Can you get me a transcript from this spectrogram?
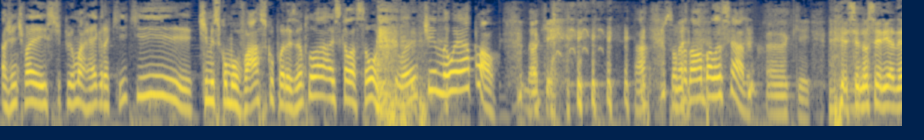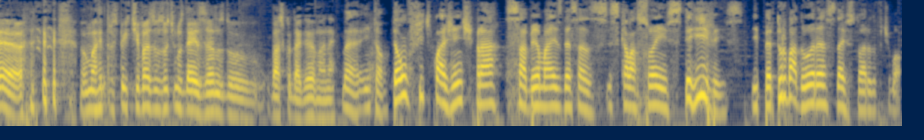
a gente vai instituir uma regra aqui que times como o Vasco, por exemplo, a escalação horripilante não é atual. Né? Ok. Tá? Só pra dar uma balanceada. Ok. Senão seria, né, uma retrospectiva dos últimos 10 anos do Vasco da Gama, né? Né, então. Então fique com a gente pra saber mais dessas escalações terríveis e perturbadoras da história do futebol.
